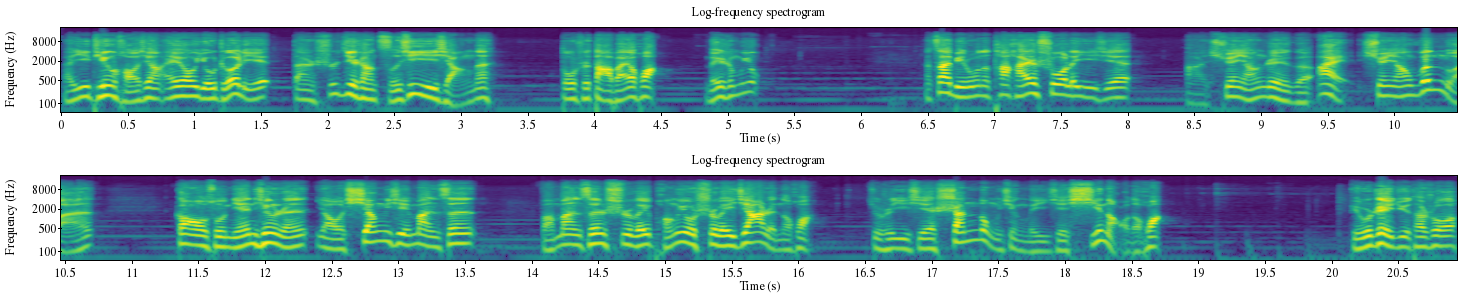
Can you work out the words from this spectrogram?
啊，一听好像哎呦有哲理，但实际上仔细一想呢，都是大白话，没什么用。再比如呢，他还说了一些啊，宣扬这个爱，宣扬温暖，告诉年轻人要相信曼森，把曼森视为朋友，视为家人的话，就是一些煽动性的一些洗脑的话。比如这句，他说：“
